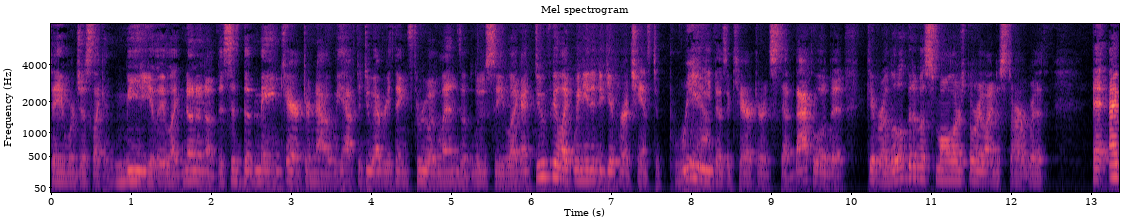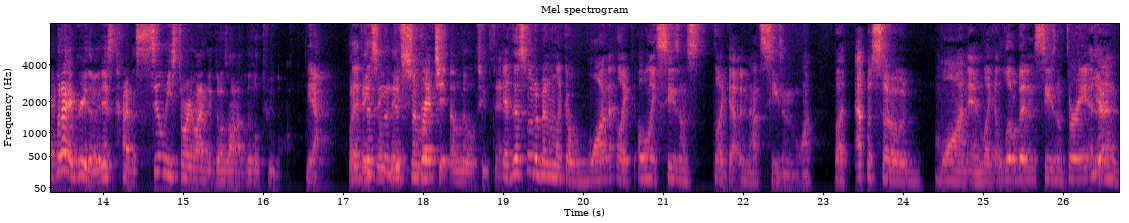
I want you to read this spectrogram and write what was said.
they were just like immediately like, no, no, no, this is the main character now. We have to do everything through a lens of Lucy. Like, I do feel like we needed to give her a chance to breathe as a character and step back a little bit, give her a little bit of a smaller storyline to start with. And, I, but I agree, though, it is kind of a silly storyline that goes on a little too long. Yeah. Like, If they, this they, they stretch like- it a little too thin. If this would have been like a one, like only seasons, like not season one, but episode one and like a little bit in season three, and Yeah. then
